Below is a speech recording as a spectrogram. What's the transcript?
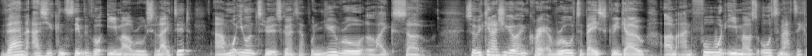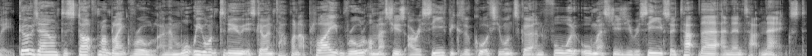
Then as you can see, we've got email rule selected. And what you want to do is go and tap on new rule like so. So we can actually go and create a rule to basically go um, and forward emails automatically. Go down to start from a blank rule. And then what we want to do is go and tap on apply rule on messages I receive because of course you want to go and forward all messages you receive. So tap there and then tap next.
